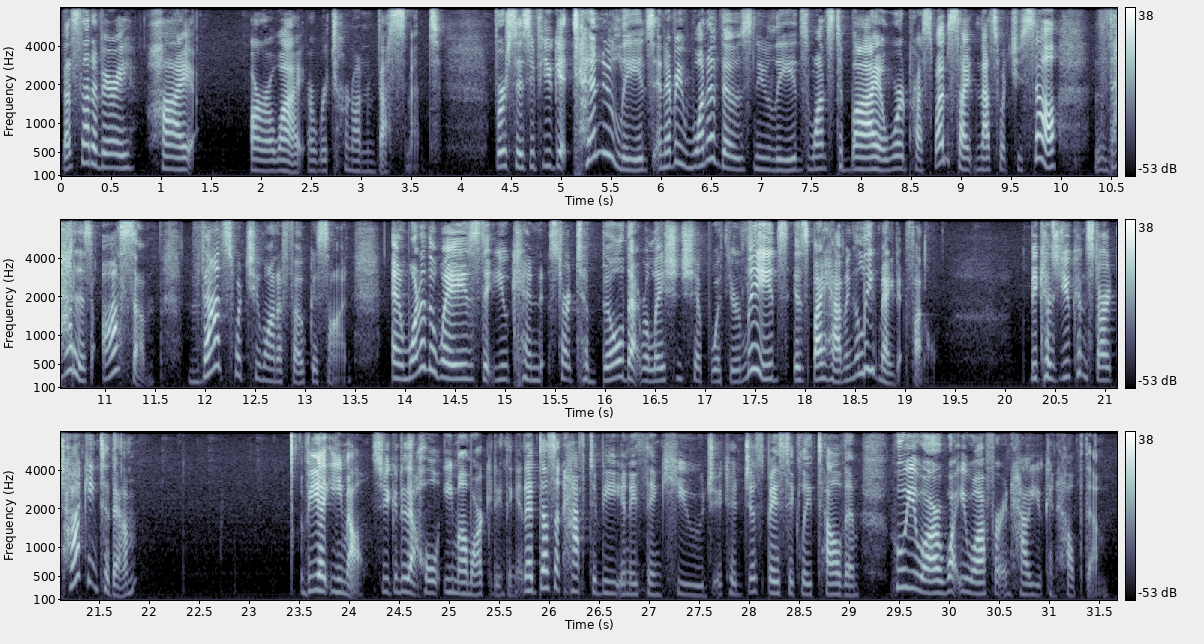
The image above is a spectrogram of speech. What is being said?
that's not a very high ROI or return on investment. Versus if you get 10 new leads and every one of those new leads wants to buy a WordPress website and that's what you sell, that is awesome. That's what you want to focus on. And one of the ways that you can start to build that relationship with your leads is by having a lead magnet funnel. Because you can start talking to them via email. So you can do that whole email marketing thing. And it doesn't have to be anything huge. It could just basically tell them who you are, what you offer, and how you can help them.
